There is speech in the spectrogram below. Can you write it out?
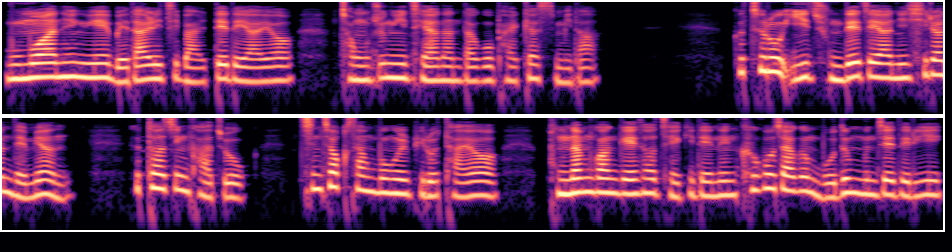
무모한 행위에 매달리지 말 때 대하여 정중히 제안한다고 밝혔습니다. 끝으로 이 중대 제안이 실현되면 흩어진 가족, 친척 상봉을 비롯하여 북남 관계에서 제기되는 크고 작은 모든 문제들이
